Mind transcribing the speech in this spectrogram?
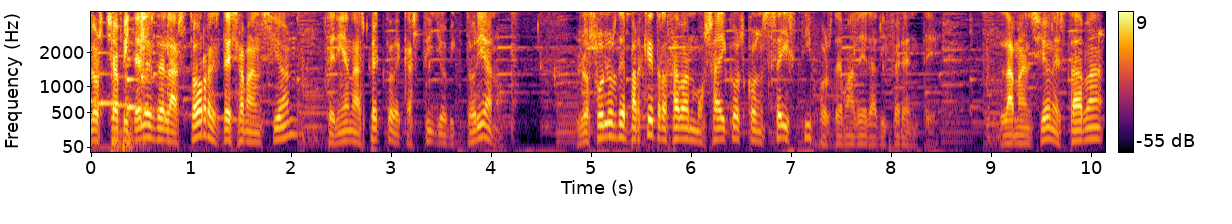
Los chapiteles de las torres de esa mansión tenían aspecto de castillo victoriano. Los suelos de parqué trazaban mosaicos con seis tipos de madera diferente. La mansión estaba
